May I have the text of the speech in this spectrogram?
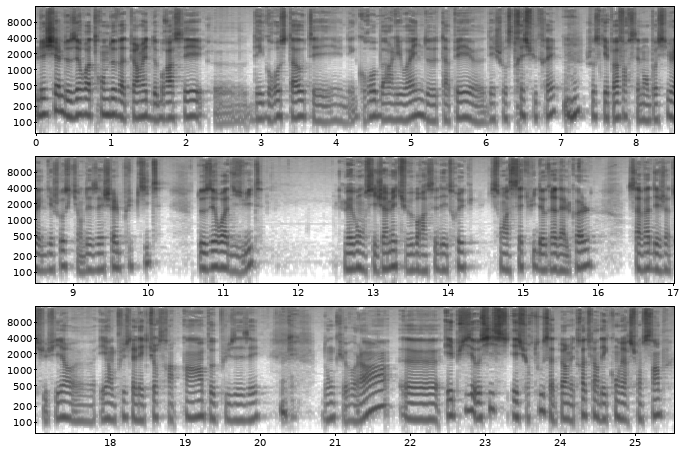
L'échelle de 0 à 32 va te permettre de brasser euh, des gros stouts et des gros barley wine, de taper euh, des choses très sucrées, Mhm. chose qui n'est pas forcément possible avec des choses qui ont des échelles plus petites, de 0 à 18. Mais bon, si jamais tu veux brasser des trucs qui sont à 7-8 degrés d'alcool, ça va déjà te suffire. euh, et en plus, la lecture sera un peu plus aisée. Donc euh, voilà. Euh, et puis aussi, et surtout, ça te permettra de faire des conversions simples,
